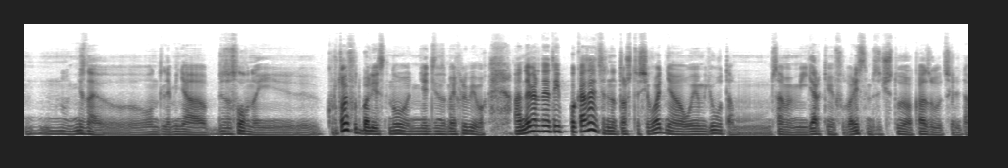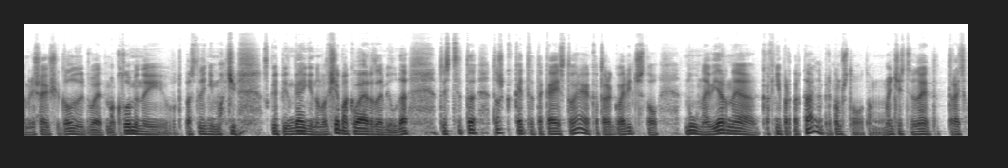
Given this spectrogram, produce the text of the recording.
ну, не знаю, он для меня, безусловно, и крутой футболист, но не один из моих любимых. А, наверное, это и показательно то, что сегодня у МЮ там самыми яркими футболистами зачастую оказываются, или там решающие голы забивает Макломин, и вот в последнем матче с Копенгагеном вообще Маквайер забил, да? То есть это тоже какая-то такая история, которая говорит, что, ну, наверное, как ни парадоксально, при том, что там Манчестер Юнайтед тратил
